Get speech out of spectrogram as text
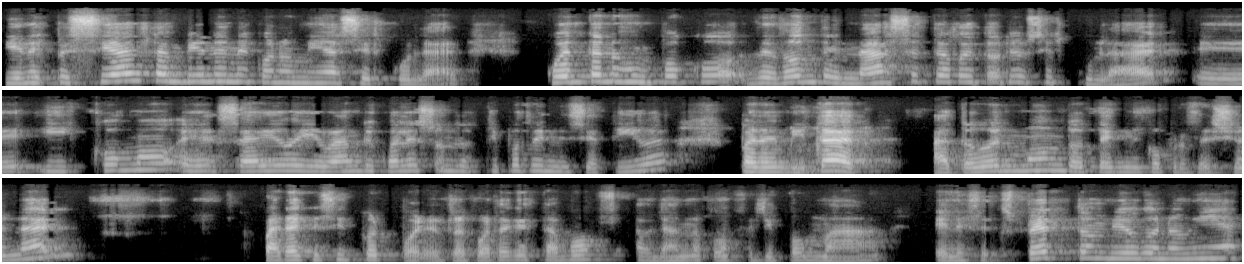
y en especial también en economía circular. Cuéntanos un poco de dónde nace Territorio Circular eh, y cómo eh, se ha ido llevando y cuáles son los tipos de iniciativas para invitar a todo el mundo técnico profesional para que se incorpore. Recuerda que estamos hablando con Felipe Ma, él es experto en bioeconomía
